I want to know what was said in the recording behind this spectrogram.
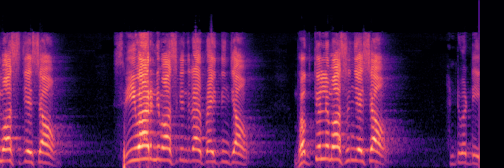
మోసం చేశాం. శ్రీవారిని మోసగించడానికి ప్రయత్నించాం. భక్తుల్ని మోసం చేశాం. అటువంటి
